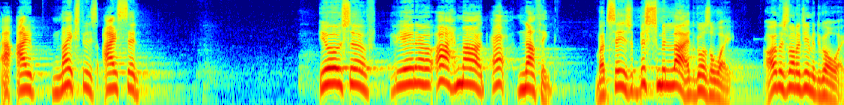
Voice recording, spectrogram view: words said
I, I my experience, I said, Yusuf, you know, Ahmad, eh, nothing. But says Bismillah, it goes away. Oh, there's not a jinn, it go away.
